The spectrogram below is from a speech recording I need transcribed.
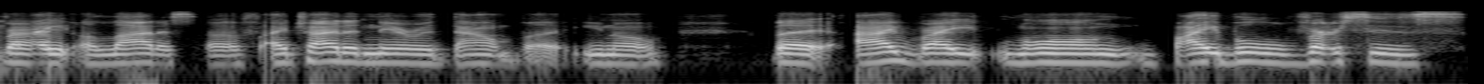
write a lot of stuff. I try to narrow it down, but you know, but I write long Bible verses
